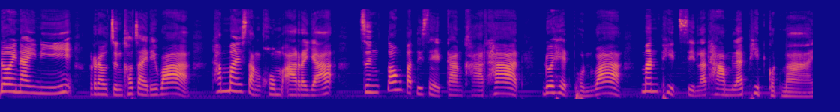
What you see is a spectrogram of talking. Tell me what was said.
โดยในนี้เราจึงเข้าใจได้ว่าทำไมสังคมอารยะ จึงต้องปฏิเสธการค้าทาสด้วยเหตุผลว่ามันผิดศีลธรรมและผิดกฎหมาย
